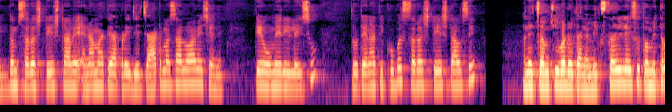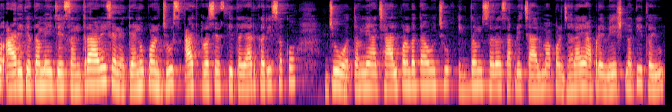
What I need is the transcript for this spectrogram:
એકદમ સરસ ટેસ્ટ આવે. એના માટે આપણે જે ચાટ મસાલો આવે છે ને, તે ઉમેરી લઈશું. તો તેનાથી ખૂબ જ સરસ ટેસ્ટ આવશે. અને ચમચી વડે તેને મિક્સ કરી લઈશું. તો મિત્રો, આ રીતે તમે જે સંતરા આવે છે ને, તેનું પણ જ્યુસ આ જ પ્રોસેસથી તૈયાર કરી શકો. જુઓ, તમને આ છાલ પણ બતાવું છું. એકદમ સરસ આપણી છાલમાં પણ જરાય આપણે વેસ્ટ નથી થયું.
